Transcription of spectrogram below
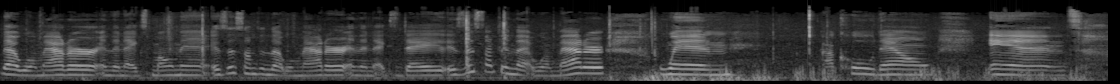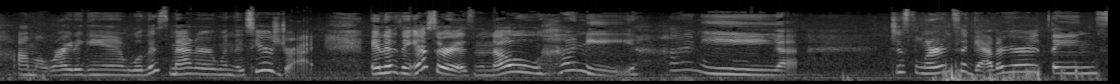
that will matter in the next moment? Is this something that will matter in the next day? Is this something that will matter when i cool down and i'm alright again? Will this matter when the tears dry? And if the answer is no, honey, honey, just learn to gather your things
